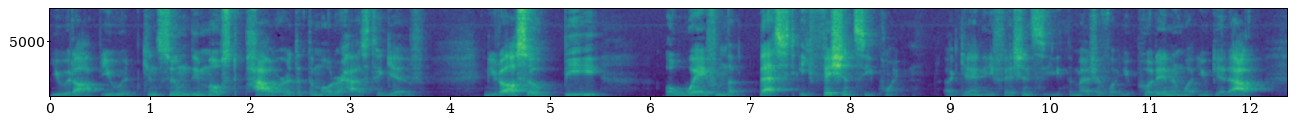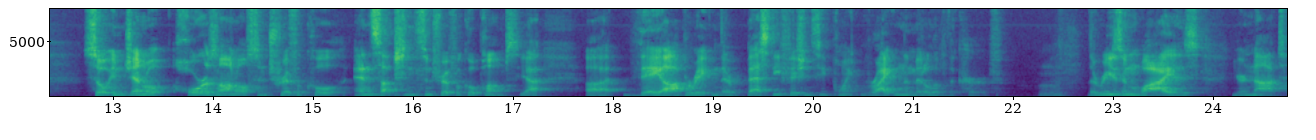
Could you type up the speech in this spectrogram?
you would op- you would consume the most power that the motor has to give. And you'd also be away from the best efficiency point. Again, efficiency, the measure of what you put in and what you get out. So in general, horizontal centrifugal and suction centrifugal pumps, yeah, uh, they operate in their best efficiency point right in the middle of the curve. The reason why is you're not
